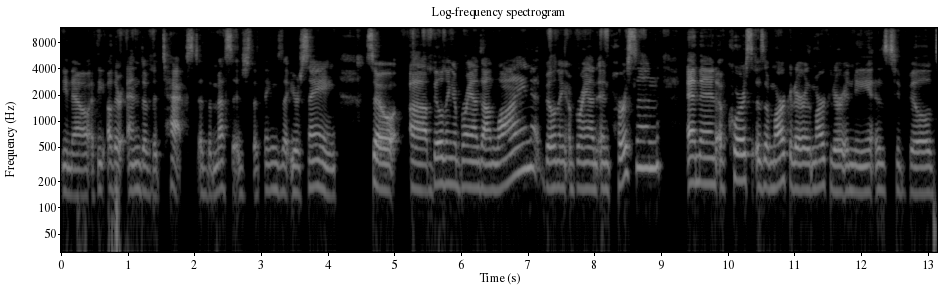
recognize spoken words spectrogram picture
you know, at the other end of the text, of the message, the things that you're saying. So uh, building a brand online, building a brand in person, and then of course as a marketer, the marketer in me is to build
